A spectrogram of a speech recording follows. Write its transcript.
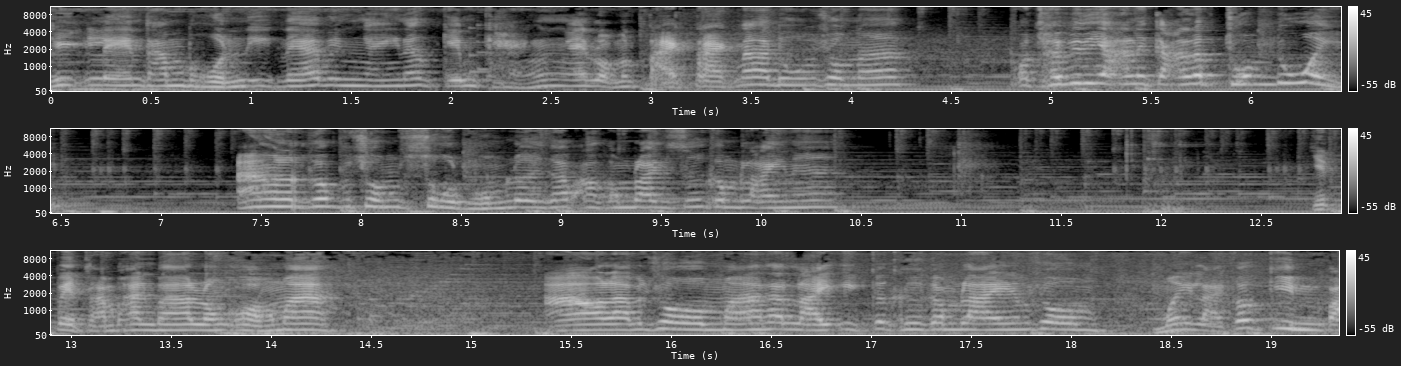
กิเลนทำผลอีกแล้วเป็นไงนะเกมแข็งไงหรอกมันแตกแตกหน้าดูผู้ชมนะก็ใช้วิทยาในการรับชมด้วยเอาแล้วก็ผู้ชมสูตรผมเลยครับ เอากำไรซื้อกำไรนะเจ็ดเป็ดสามพันบาทลองของมา เอาละผู้ชมมาถ้าไหลอีกก็คือกำไรนะผู้ชม ไม่ไหลก็กินไป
